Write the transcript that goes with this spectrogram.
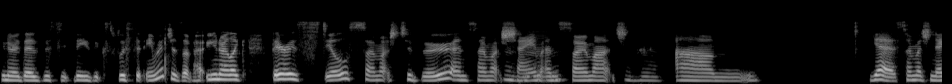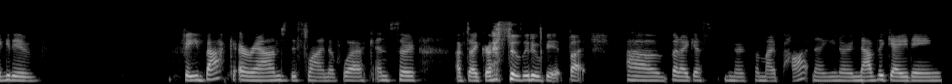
you know, there's this these explicit images of her. You know, like there is still so much taboo and so much shame and Mm-hmm. so much Mm-hmm. um yeah, so much negative feedback around this line of work. And so I've digressed a little bit, but um, but I guess you know for my partner, you know, navigating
